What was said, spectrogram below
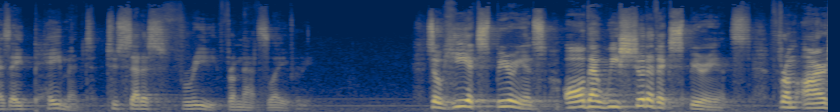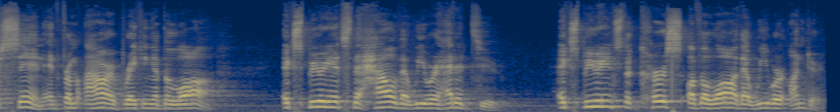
as a payment to set us free from that slavery. So he experienced all that we should have experienced from our sin and from our breaking of the law, experienced the hell that we were headed to, experienced the curse of the law that we were under.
